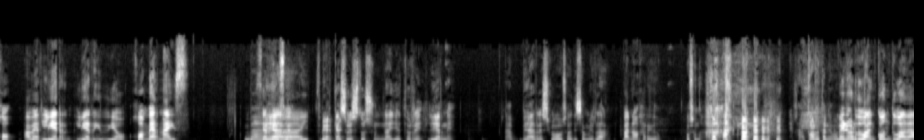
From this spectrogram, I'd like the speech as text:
jo, a ber, Lier, Lierni dio, joan behar naiz, Bai, Zer bai. Be, be, Kasu ez duzun nahi etorri, lierne? Osa, beharrezko gauza bat izan birda? ba, no, jarri du. Oso ondo. Bueno, orduan, kontua da,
